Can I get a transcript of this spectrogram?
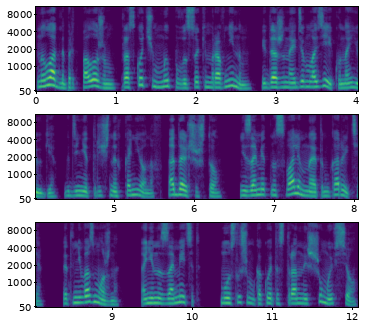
Ну ладно, предположим, проскочим мы по высоким равнинам и даже найдем лазейку на юге, где нет речных каньонов. А дальше что? Незаметно свалим на этом корыте? Это невозможно. Они нас заметят, мы услышим какой-то странный шум и все.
